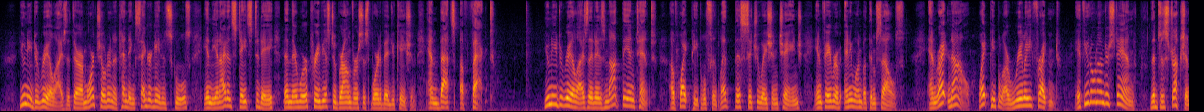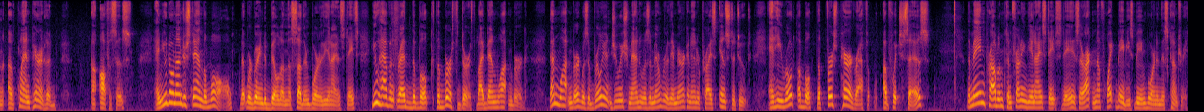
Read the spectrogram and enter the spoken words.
you need to realize that there are more children attending segregated schools in the United States today than there were previous to Brown versus Board of Education. And that's a fact. You need to realize that it is not the intent of white people to let this situation change in favor of anyone but themselves. And right now, white people are really frightened. If you don't understand the destruction of Planned Parenthood uh, offices, and you don't understand the wall that we're going to build on the southern border of the United States, you haven't read the book The Birth Dearth by Ben Wattenberg. Ben Wattenberg was a brilliant Jewish man who was a member of the American Enterprise Institute, and he wrote a book, the first paragraph of which says, The main problem confronting the United States today is there aren't enough white babies being born in this country.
